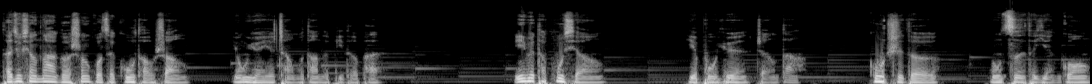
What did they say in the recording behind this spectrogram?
他就像那个生活在孤岛上、永远也长不大的彼得潘，因为他不想，也不愿长大，固执的用自己的眼光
